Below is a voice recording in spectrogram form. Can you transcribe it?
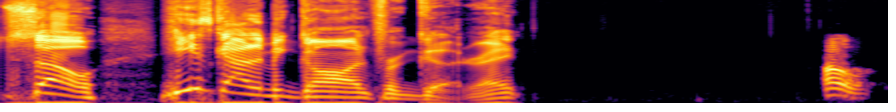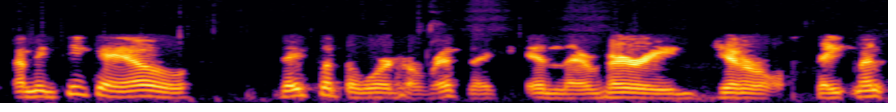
so he's got to be gone for good, right? Oh, I mean TKO, they put the word horrific in their very general statement.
